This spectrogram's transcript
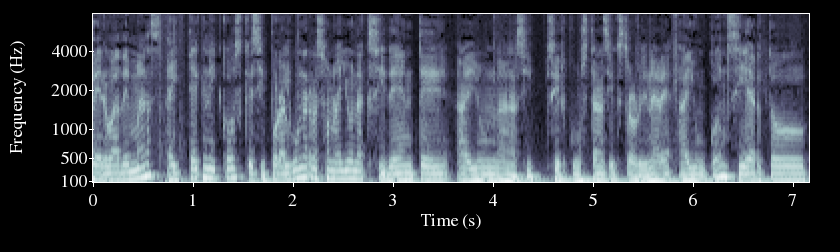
Pero además hay técnicos que si por alguna razón hay un accidente, hay una ci- circunstancia extraordinaria, hay un concierto,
